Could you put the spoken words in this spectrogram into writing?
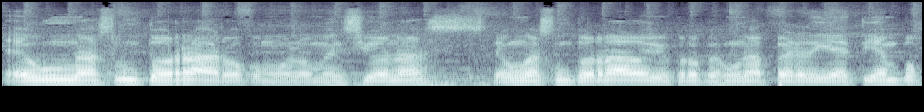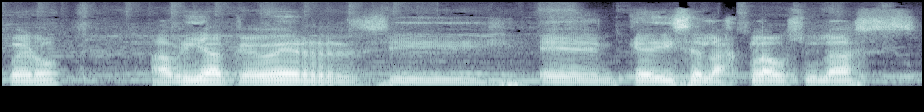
es un asunto raro, como lo mencionas, es un asunto raro, yo creo que es una pérdida de tiempo, pero habría que ver si eh, qué dicen las cláusulas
